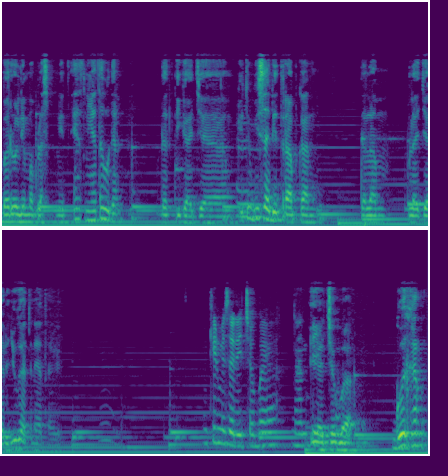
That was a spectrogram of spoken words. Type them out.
baru 15 menit eh ternyata udah udah tiga jam itu Hmm. bisa diterapkan dalam belajar juga ternyata Mungkin bisa dicoba ya nanti. iya coba gue kan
